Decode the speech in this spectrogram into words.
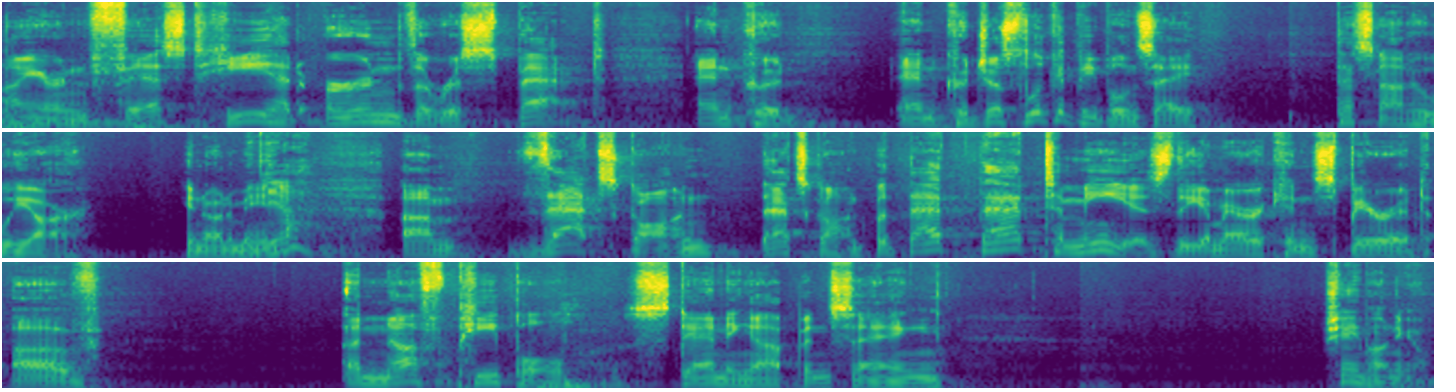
iron fist. He had earned the respect and could and could just look at people and say, "That's not who we are." You know what I mean? Yeah. Um, that's gone. That's gone. But that that to me is the American spirit of enough people standing up and saying, shame on you.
